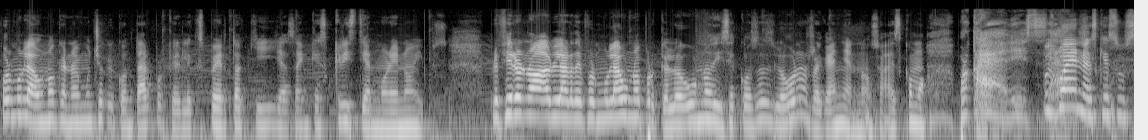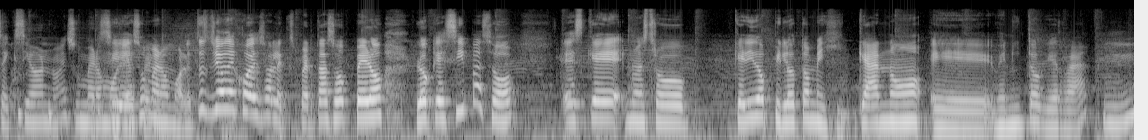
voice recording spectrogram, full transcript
Fórmula 1, que no hay mucho que contar, porque el experto aquí ya saben que es Cristian Moreno y pues prefiero no hablar de Fórmula 1 porque luego uno dice cosas y luego nos regañan, ¿no? O sea, es como, ¿por qué dices? Pues bueno, es que es su sección, ¿no? Es un mero Sí, mole, es un pero- mero mole. Entonces yo dejo eso al expertazo, pero lo que sí pasó es que nuestro querido piloto mexicano eh, Benito Guerra, Mm.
